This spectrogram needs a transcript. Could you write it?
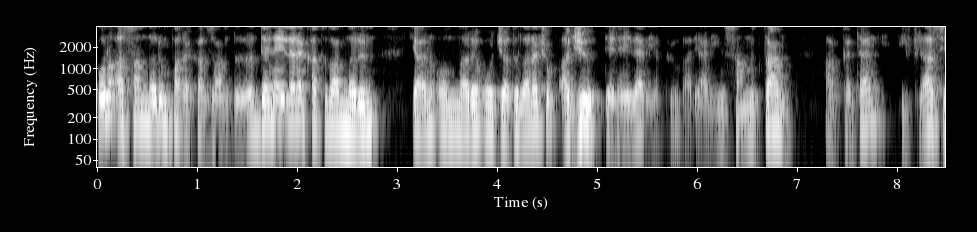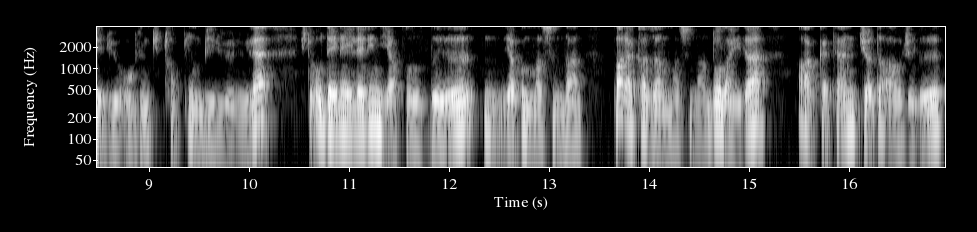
onu asanların para kazandığı, deneylere katılanların yani onları o cadılara çok acı deneyler yapıyorlar. Yani insanlıktan hakikaten iflas ediyor o günkü toplum bir yönüyle. İşte o deneylerin yapıldığı, yapılmasından, para kazanmasından dolayı da hakikaten cadı avcılığı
